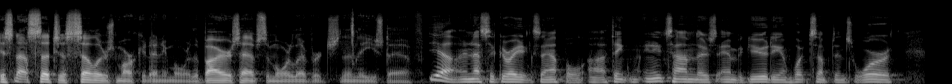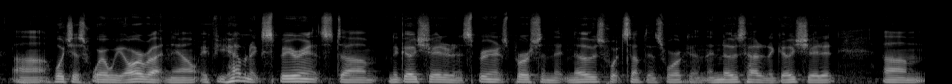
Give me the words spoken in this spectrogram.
It's not such a seller's market anymore. The buyers have some more leverage than they used to have. Yeah, and that's a great example. Uh, I think anytime there's ambiguity in what something's worth, uh, which is where we are right now, if you have an experienced um, negotiator, an experienced person that knows what something's worth and, and knows how to negotiate it, um,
